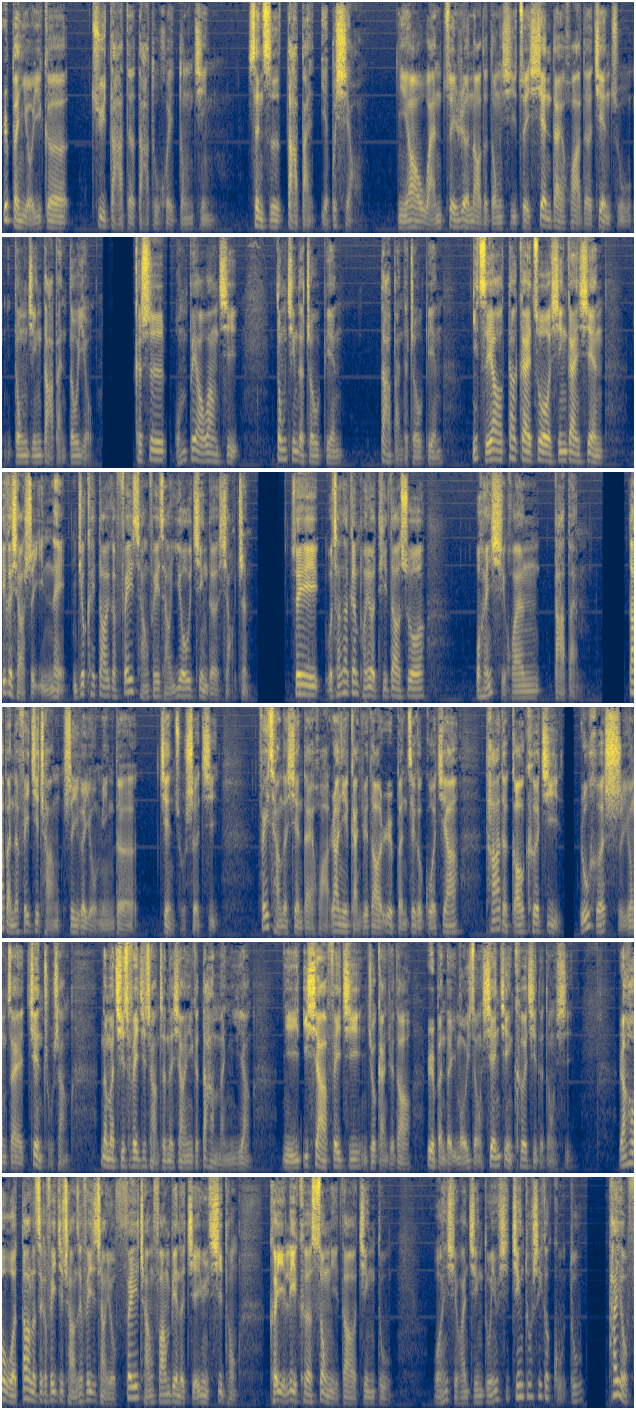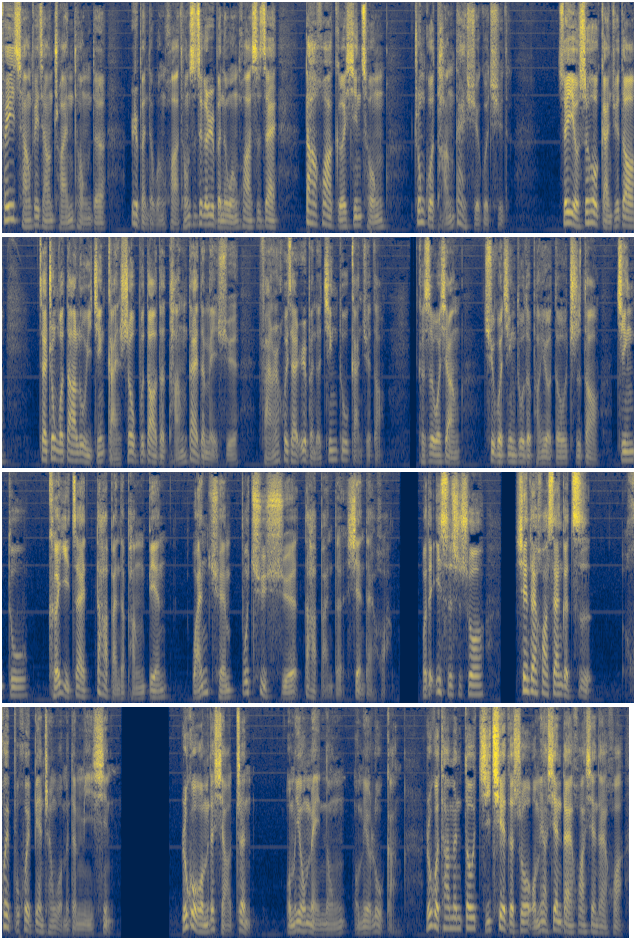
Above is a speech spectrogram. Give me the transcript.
日本有一个巨大的大都会东京，甚至大阪也不小。你要玩最热闹的东西、最现代化的建筑，东京、大阪都有。可是我们不要忘记，东京的周边、大阪的周边，你只要大概坐新干线一个小时以内，你就可以到一个非常非常幽静的小镇。所以我常常跟朋友提到说，我很喜欢大阪。大阪的飞机场是一个有名的建筑设计，非常的现代化，让你感觉到日本这个国家。它的高科技如何使用在建筑上？那么，其实飞机场真的像一个大门一样，你一下飞机，你就感觉到日本的某一种先进科技的东西。然后我到了这个飞机场，这个飞机场有非常方便的捷运系统，可以立刻送你到京都。我很喜欢京都，因为京都是一个古都，它有非常非常传统的日本的文化，同时这个日本的文化是在大化革新从中国唐代学过去的。所以有时候感觉到，在中国大陆已经感受不到的唐代的美学，反而会在日本的京都感觉到。可是我想去过京都的朋友都知道，京都可以在大阪的旁边，完全不去学大阪的现代化。我的意思是说，现代化三个字会不会变成我们的迷信？如果我们的小镇，我们有美浓，我们有鹿港，如果他们都急切的说我们要现代化，现代化。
